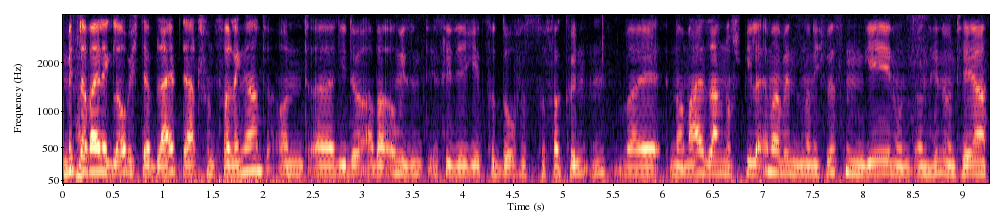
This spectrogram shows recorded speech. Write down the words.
Mittlerweile glaube ich, der bleibt, der hat schon verlängert und äh, die aber irgendwie sind, ist die DG zu doof, es zu verkünden, weil normal sagen doch Spieler immer, wenn sie noch nicht wissen, gehen und, und hin und her,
